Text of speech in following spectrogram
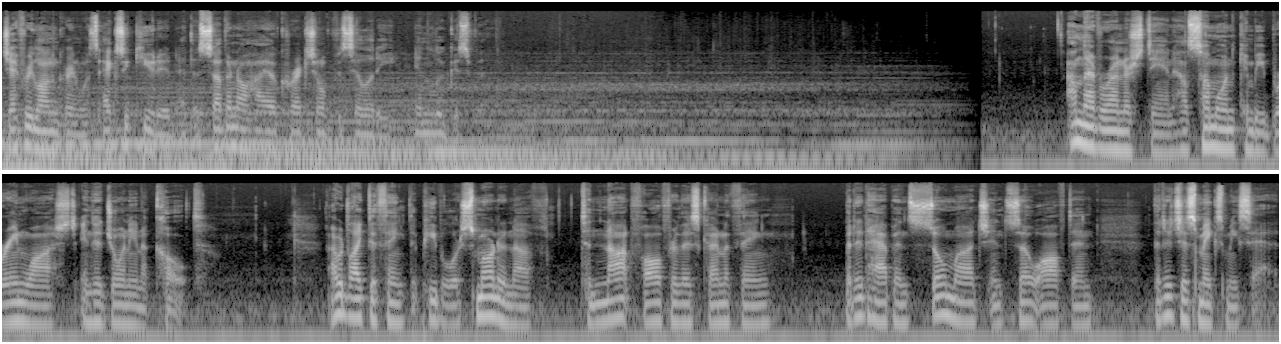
Jeffrey Lundgren was executed at the Southern Ohio Correctional Facility in Lucasville. I'll never understand how someone can be brainwashed into joining a cult. I would like to think that people are smart enough to not fall for this kind of thing, but it happens so much and so often that it just makes me sad.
